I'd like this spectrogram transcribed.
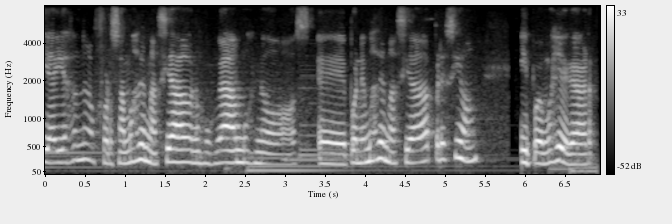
Y ahí es donde nos forzamos demasiado, nos juzgamos, nos eh, ponemos demasiada presión y podemos llegar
